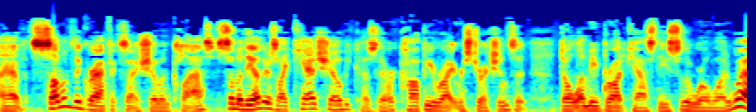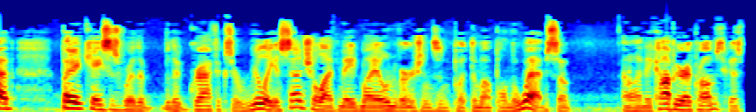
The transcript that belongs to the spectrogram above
I have some of the graphics I show in class. Some of the others I can't show because there are copyright restrictions that don't let me broadcast these to the World Wide Web. But in cases where the, the graphics are really essential, I've made my own versions and put them up on the web. So I don't have any copyright problems because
